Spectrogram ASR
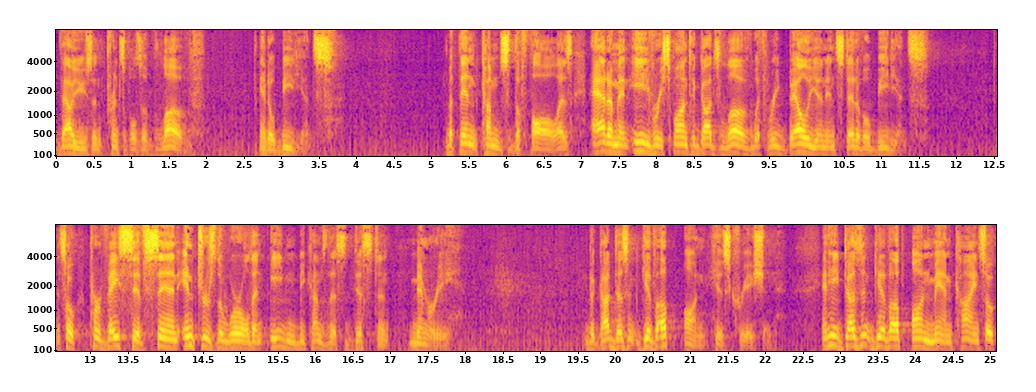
values and principles of love and obedience. But then comes the fall as Adam and Eve respond to God's love with rebellion instead of obedience. And so pervasive sin enters the world, and Eden becomes this distant memory. But God doesn't give up on his creation. And he doesn't give up on mankind. So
